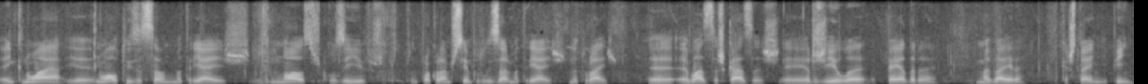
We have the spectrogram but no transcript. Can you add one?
em que não há, eh, não há utilização de materiais venenosos, corrosivos, portanto procuramos sempre utilizar materiais naturais. Eh, a base das casas é argila, pedra, madeira, castanho e pinho.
